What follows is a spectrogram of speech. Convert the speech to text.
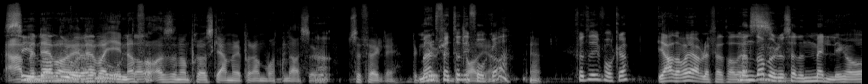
Ja, siden men det var, det var innafor. Altså, når man prøver å skremme deg på den måten da, så Ja. selvfølgelig. Men fett av de folka, da. Ja. Fett av de folka. Ja, det var jævlig fett av det. Men da burde du sende en melding og,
